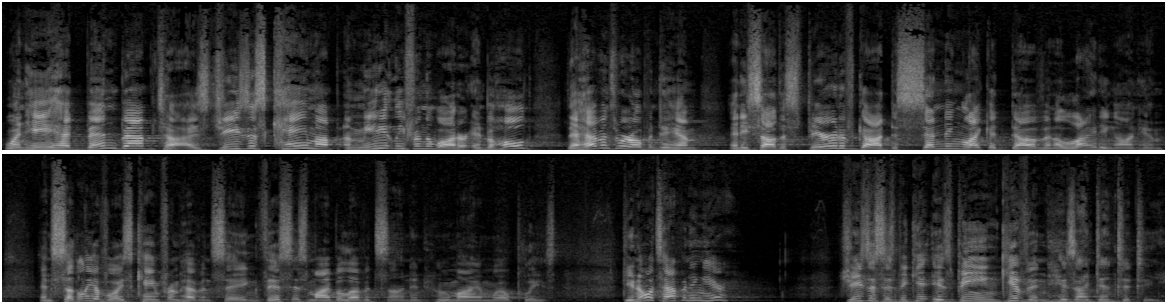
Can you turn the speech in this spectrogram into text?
When he had been baptized Jesus came up immediately from the water and behold the heavens were opened to him and he saw the Spirit of God descending like a dove and alighting on him. And suddenly a voice came from heaven saying, This is my beloved Son, in whom I am well pleased. Do you know what's happening here? Jesus is, is being given his identity.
